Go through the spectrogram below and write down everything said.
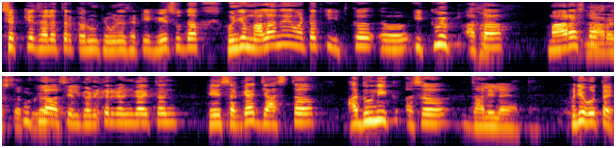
शक्य झालं तर करून ठेवण्यासाठी. हे सुद्धा म्हणजे मला नाही वाटत की इतकं इक्विप्ड आता महाराष्ट्रात कुठलं असेल गडकरी रंगायतन हे सगळ्यात जास्त आधुनिक असं झालेलं आहे आता. म्हणजे होत आहे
